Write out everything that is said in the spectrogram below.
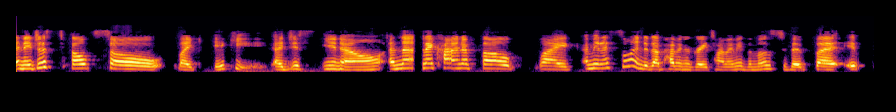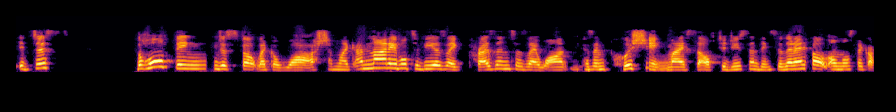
and it just felt so like icky. I just, you know, and then I kind of felt like, I mean, I still ended up having a great time. I made the most of it, but it, it just, the whole thing just felt like a wash. I'm like, I'm not able to be as like present as I want because I'm pushing myself to do something. So then I felt almost like a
